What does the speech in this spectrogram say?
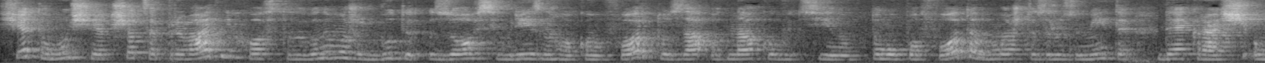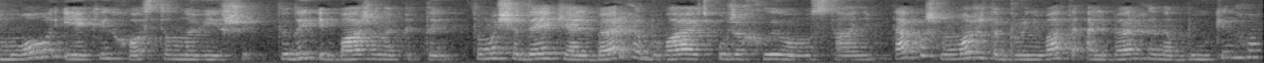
Ще тому, що якщо це приватні хостели, вони можуть бути зовсім різного комфорту за однакову ціну. Тому по фото ви можете зрозуміти, де кращі умови і який хостел новіший. Туди і бажано піти, тому що деякі альберги бувають у жахливому стані. Також ви можете бронювати альберги на букінгу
